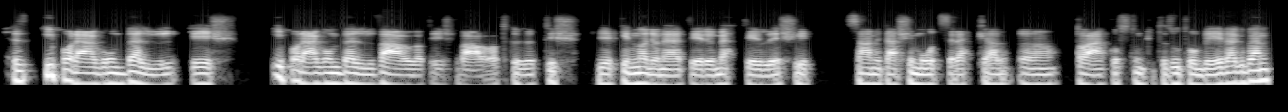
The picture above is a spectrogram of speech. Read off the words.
Ez iparágon belül és iparágon belül vállalat és vállalat között is egyébként nagyon eltérő megtérülési számítási módszerekkel találkoztunk itt az utóbbi években.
